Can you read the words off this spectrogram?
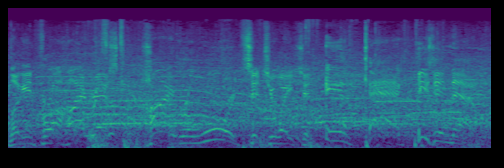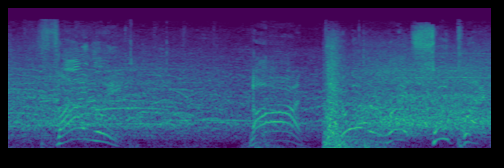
Looking for a high-risk, high-reward situation. And tag. He's in now. Finally. On. Northern Light suplex.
